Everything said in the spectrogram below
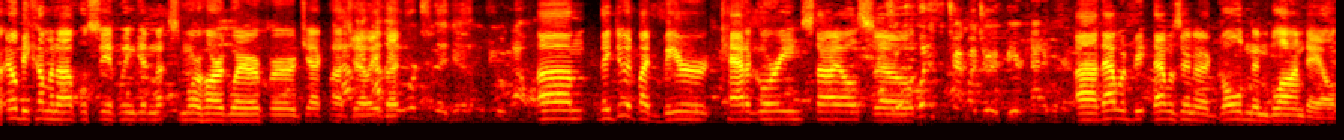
it'll be coming up. We'll see if we can get some more hardware for Jackpot how Joey. many, how But awards do they do, do in that one? um, they do it by beer category style. so So what is the Jackpot Joey beer category? uh, that would be that was in a golden and blonde ale.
